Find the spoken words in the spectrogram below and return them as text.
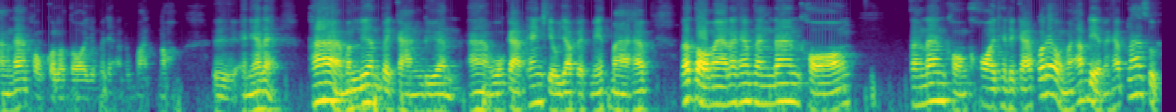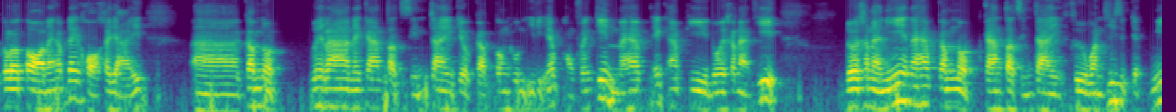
ทางด้านของกรตยังไม่ได้อนุมัติเนาะ เออ อันนี้แหละ ถ้ามันเลื่อนไปกลางเดือน อ่า โอกาสแท่งเขียวยาว8เมตรมาครับ แล้วต่อมานะครับทางด้านของทางด้านของคอยเทเลกราฟก็ได้ออกมาอัปเดตนะครับ ล่าสุดกรตนะครับได้ขอขยายกำหนด เวลาในการตัดสินใจเกี่ยวกับกองทุน ETF ของ Franklin นะครับ XRP โดยขณะที่โดยขณะนี้นะครับกำหนดการตัดสินใจคือวันที่ 17 มิ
